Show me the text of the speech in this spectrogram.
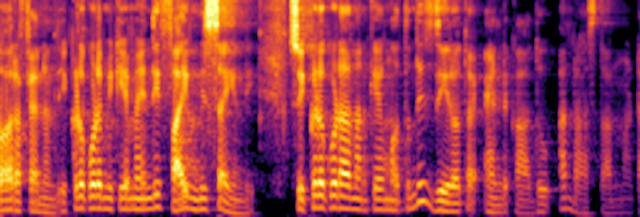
power of n ఉంది. ఇక్కడ కూడా మీకు ఏమైంది? ఫైవ్ మిస్ అయింది. సో ఇక్కడ కూడా మనకి ఏమవుతుంది జీరోతో ఎండ్ కాదు అని రాస్తాం అనమాట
